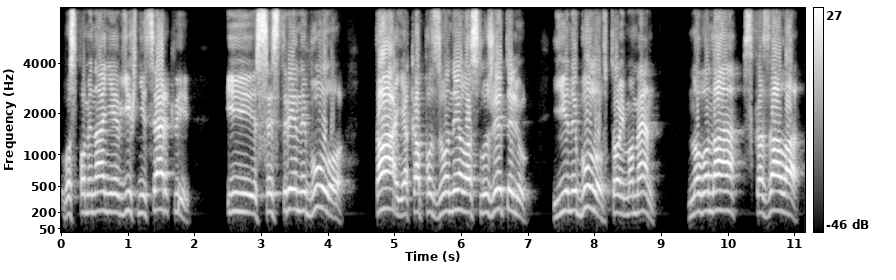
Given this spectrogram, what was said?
воспоминання в їхній церкві, і сестри не було. Та, яка подзвонила служителю, її не було в той момент. Но вона сказала,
